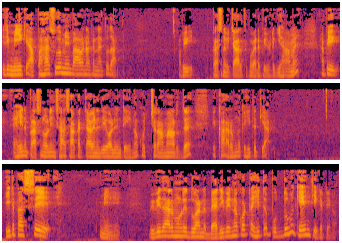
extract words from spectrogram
ඉතින් මේකේ අපහසුව මේ භාවනා කරන්න නැතුව දාන්න. අපි ප්‍රශ්න විචාරතුක වැඩ පිළිවෙලට ගියාම අපි ඇහෙන ප්‍රශ්න වලින් සහ සාකච්ඡා වෙන දේවල් වලින් තේරෙනවා කොච්චර අමාරුද ඒක අරමුණක හිත තියන්න. ඊට පස්සේ මේ විවිධ අරමුණු වල දුවන්න බැරි වෙනකොට හිත පුදුම කේන්තියකට එනවා.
